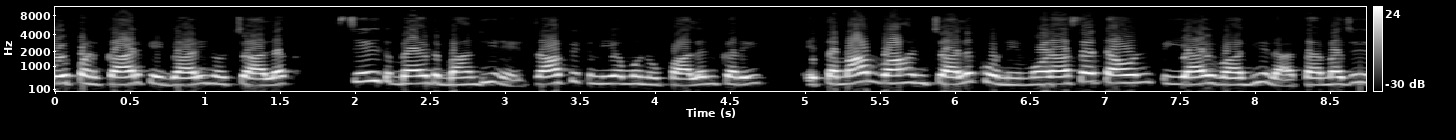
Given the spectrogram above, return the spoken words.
કોઈ પણ કાર કે ગાડીનો ચાલક સીટ બેલ્ટ બાંધીને ટ્રાફિક નિયમોનું પાલન કરે, એ તમામ વાહન ચાલકોને મોડાસા ટાઉન પીઆઈ વાઘેલા તેમજ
